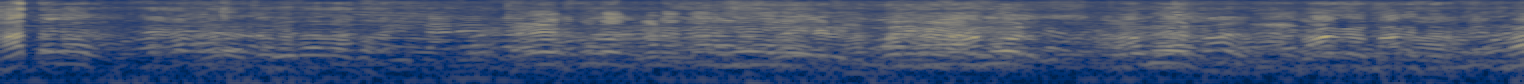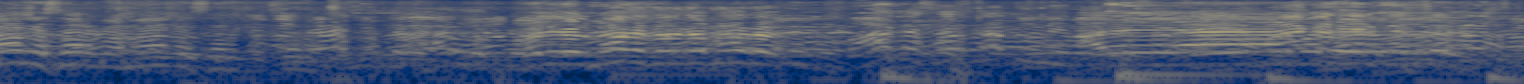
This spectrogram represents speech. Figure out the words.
हाताला तुम्ही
